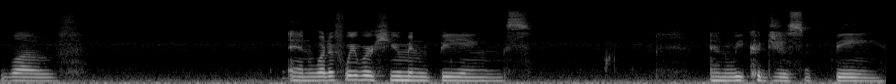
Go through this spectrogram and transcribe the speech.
love? And what if we were human beings and we could just be?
